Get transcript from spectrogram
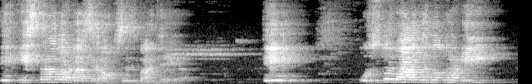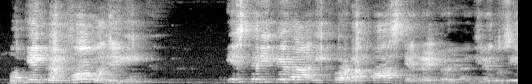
ਤੇ ਇਸ ਤਰ੍ਹਾਂ ਤੁਹਾਡਾ ਸਿਨੋਪਸਿਸ ਬਣ ਜਾਏਗਾ। ਤੇ ਉਸ ਤੋਂ ਬਾਅਦ ਜਦੋਂ ਤੁਹਾਡੀ ਬੁਕਿੰਗ ਕਨਫਰਮ ਹੋ ਜਾਏਗੀ, ਇਸ ਤਰੀਕੇ ਦਾ ਇੱਕ ਤੁਹਾਡਾ ਪਾਸ ਜਨਰੇਟ ਹੋਏਗਾ। ਜਿਵੇਂ ਤੁਸੀਂ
